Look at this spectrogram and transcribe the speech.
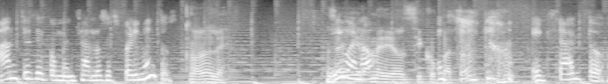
antes de comenzar los experimentos. Órale. O sea, era medio psicópata. Exacto,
